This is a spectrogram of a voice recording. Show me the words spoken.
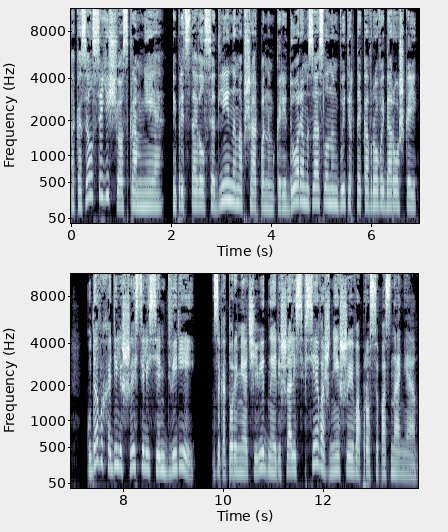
оказался еще скромнее и представился длинным обшарпанным коридором, засланным вытертой ковровой дорожкой, куда выходили шесть или семь дверей, за которыми, очевидно, решались все важнейшие вопросы познания.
